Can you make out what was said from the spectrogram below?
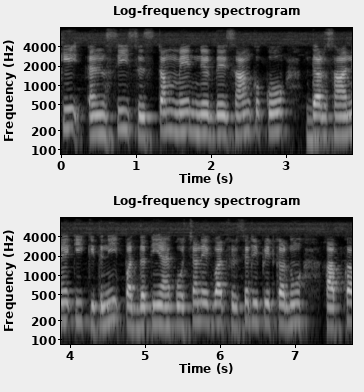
कि एनसी सिस्टम में निर्देशांक को दर्शाने की कितनी पद्धतियाँ हैं? क्वेश्चन एक बार फिर से रिपीट कर दूँ। आपका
